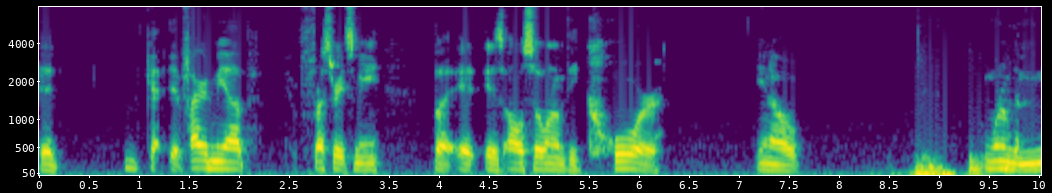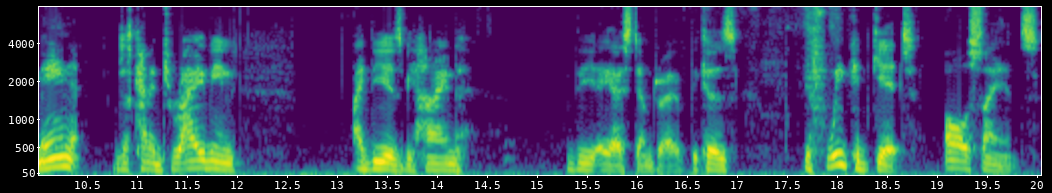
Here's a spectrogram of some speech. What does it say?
It it fired me up. It frustrates me but it is also one of the core, you know, one of the main just kind of driving ideas behind the AI STEM drive. Because if we could get all science,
